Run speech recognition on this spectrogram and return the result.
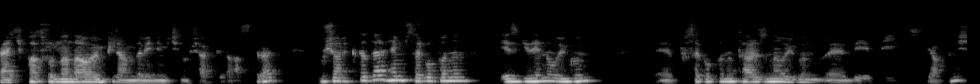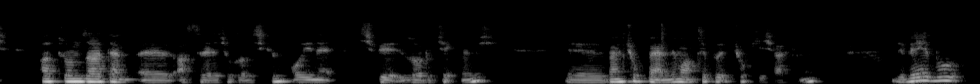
belki Patron'dan daha ön planda benim için o şarkıda Astral. Bu şarkıda da hem Sagopa'nın ezgilerine uygun, e, Sagopa'nın tarzına uygun e, bir beat yapmış. Patron zaten e, Astral'e çok alışkın. O yine hiçbir zorluk çekmemiş. E, ben çok beğendim. Altyapı çok iyi şarkının. Ve bu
